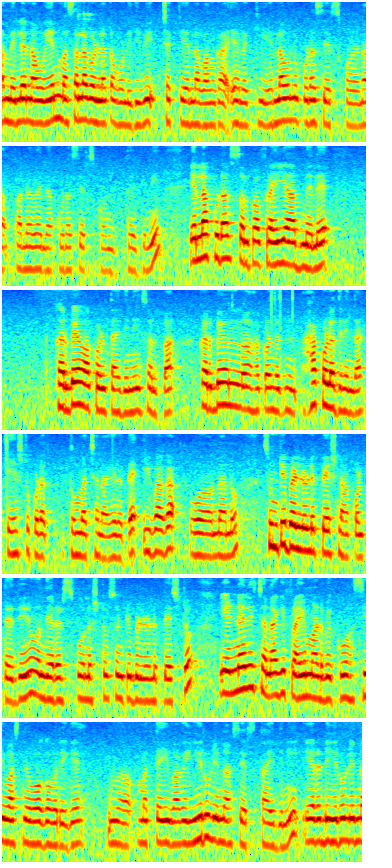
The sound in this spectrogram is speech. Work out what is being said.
ಆಮೇಲೆ ನಾವು ಏನು ಮಸಾಲೆಗಳನ್ನ ತೊಗೊಂಡಿದ್ದೀವಿ, ಚಕ್ಕೆ, ಲವಂಗ, ಏಲಕ್ಕಿ ಎಲ್ಲವನ್ನು ಕೂಡ ಸೇರಿಸ್ಕೊಳ್ಳೋಣ. ಪಲಾವೆಲ್ಲ ಕೂಡ ಸೇರಿಸ್ಕೊಳ್ತಾ ಇದ್ದೀನಿ. ಎಲ್ಲ ಕೂಡ ಸ್ವಲ್ಪ ಫ್ರೈ ಆದಮೇಲೆ ಕರಿಬೇವು ಹಾಕ್ಕೊಳ್ತಾ ಇದ್ದೀನಿ ಸ್ವಲ್ಪ. ಕರಿಬೇವನ್ನು ಹಾಕೊಂಡು, ಹಾಕೊಳ್ಳೋದ್ರಿಂದ ಟೇಸ್ಟು ಕೂಡ ತುಂಬ ಚೆನ್ನಾಗಿರುತ್ತೆ. ಇವಾಗ ನಾನು ಶುಂಠಿ ಬೆಳ್ಳುಳ್ಳಿ ಪೇಸ್ಟ್ನ ಹಾಕ್ಕೊಳ್ತಾ ಇದ್ದೀನಿ. ಒಂದು ಎರಡು ಸ್ಪೂನಷ್ಟು ಶುಂಠಿ ಬೆಳ್ಳುಳ್ಳಿ ಪೇಸ್ಟು ಎಣ್ಣೆಲಿ ಚೆನ್ನಾಗಿ ಫ್ರೈ ಮಾಡಬೇಕು ಹಸಿ ವಾಸನೆ ಹೋಗೋವರೆಗೆ. ಮತ್ತು ಇವಾಗ ಈರುಳ್ಳಿನ ಸೇರಿಸ್ತಾ ಇದ್ದೀನಿ. ಎರಡು ಈರುಳ್ಳಿನ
